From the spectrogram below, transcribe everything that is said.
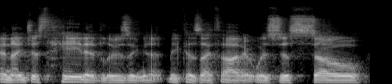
and I just hated losing it because I thought it was just so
